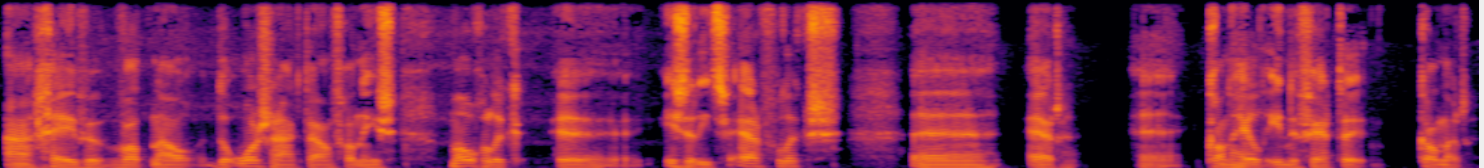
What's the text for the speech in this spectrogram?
aangeven wat nou de oorzaak daarvan is. Mogelijk is er iets erfelijks. er kan heel in de verte kan er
